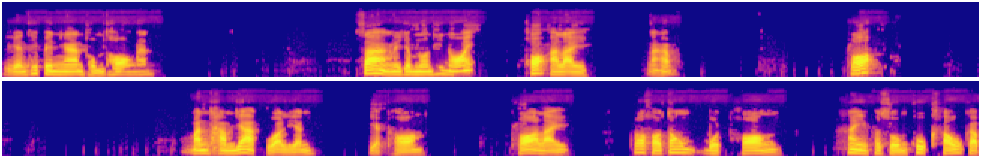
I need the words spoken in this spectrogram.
เหรียญที่เป็นงานถมทองนั้น สร้างในจำนวนที่น้อย เพราะอะไรนะครับ เพราะ มันทำยากกว่าเหรียญเปียกทอง เพราะอะไร เพราะเขาต้องบดทองให้ผสมคลุกเคล้ากับ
